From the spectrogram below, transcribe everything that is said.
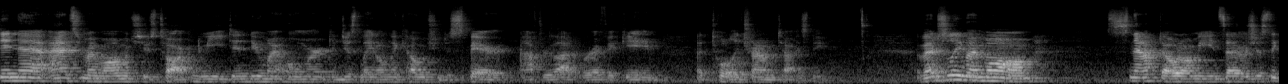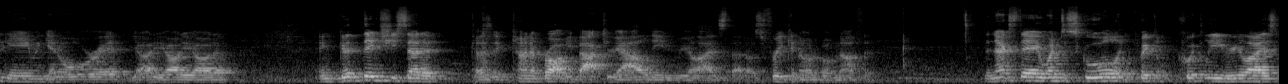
didn't uh, answer my mom when she was talking to me, didn't do my homework, and just laid on the couch in despair after that horrific game that totally traumatized me. Eventually, my mom snapped out on me and said it was just a game and get over it, yada, yada, yada. And good thing she said it because it kind of brought me back to reality and realized that I was freaking out about nothing. The next day, I went to school and quick, quickly realized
